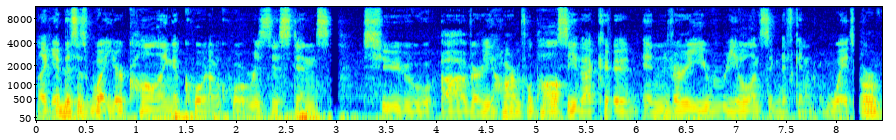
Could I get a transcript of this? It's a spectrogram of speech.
like if this is what you're calling a quote unquote resistance to uh, very harmful policy that could, in very real and significant ways, or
